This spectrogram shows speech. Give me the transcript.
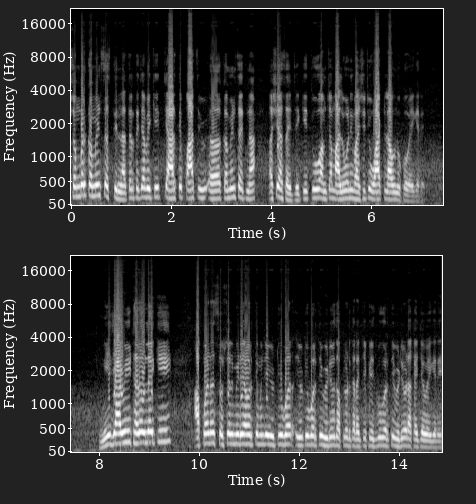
शंभर कमेंट्स असतील ना तर त्याच्यापैकी चार ते पाच कमेंट्स आहेत ना असे असायचे की तू आमच्या मालवणी भाषेची वाट लावू नको वगैरे. मी ज्यावेळी ठरवलंय की आपण सोशल मीडियावरती म्हणजे यूट्यूबवर यूट्यूबवरती व्हिडिओज अपलोड करायचे फेसबुकवरती व्हिडिओ टाकायचे वगैरे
